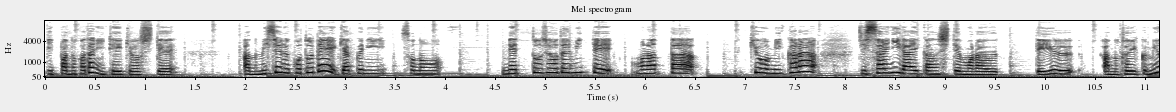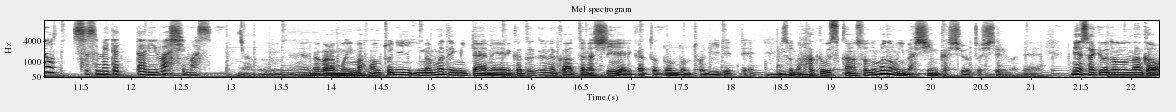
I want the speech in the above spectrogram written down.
一般の方に提供してあの見せることで逆にそのネット上で見てもらった興味から実際に来館してもらうっていうあの取り組みを進めてたりはします。なるね、だからもう今本当に今までみたいなやり方でなんか新しいやり方をどんどん取り入れて、うんその博物館そのものも今進化しようとしてるので、ね、先ほどのなんか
